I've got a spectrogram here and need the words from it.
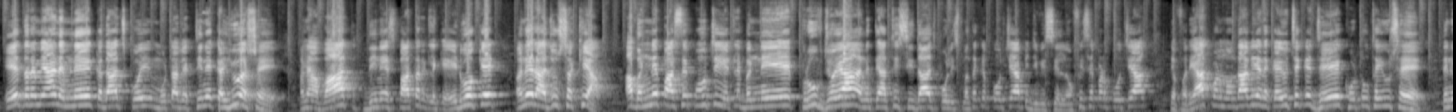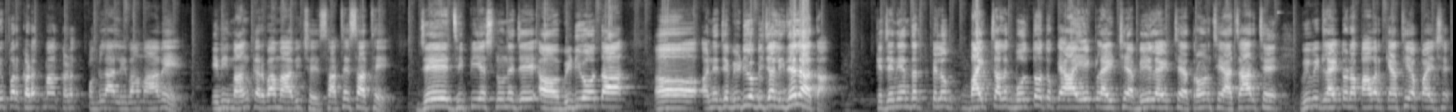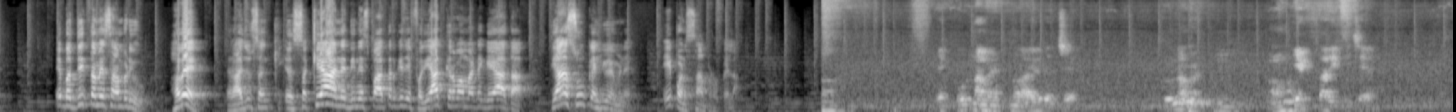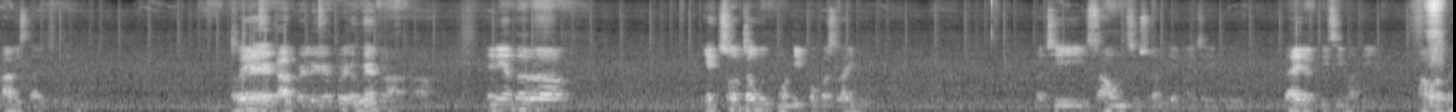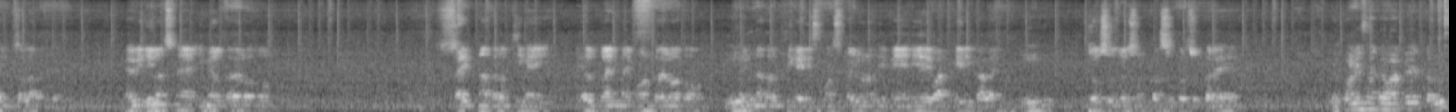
એ દરમિયાન એમને કદાચ કોઈ મોટા વ્યક્તિને કહ્યું હશે. અને આ વાત દિનેશ પાતર એટલે કે એડવોકેટ અને રાજુ સખિયા આ બંને પાસે પહોંચી એટલે બંનેએ પ્રૂફ જોયા અને ત્યાંથી સીધા જ પોલીસ મથકે પહોંચ્યા. પીજીવીસીએલ ઓફિસે પણ પહોંચ્યા. ત્યાં ફરિયાદ પણ નોંધાવી અને કહ્યું છે કે જે ખોટું થયું છે, તેની ઉપર કડકમાં કડક પગલાં લેવામાં આવે એવી માંગ કરવામાં આવી છે. સાથે સાથે જે જીપીએસનું ને જે વીડિયો હતા અને જે વીડિયો બીજા લીધેલા હતા કે જેની અંદર પેલો બાઇક ચાલક બોલતો હતો કે આ એક લાઇટ છે આ બે લાઇટ છે આ ત્રણ છે આ ચાર છે વિવિધ લાઇટોના પાવર ક્યાંથી અપાય છે? એ બધી જ તમે સાંભળ્યું. હવે રાજુ સંખ- સખિયા અને દિનેશ પાત્ર કે જે ફરિયાદ કરવા માટે ગયા હતા ત્યાં શું કહ્યું એમણે? એ પણ સાંભળો પહેલા. એક ટુર્નામેન્ટનું આયોજન છે. ટુર્નામેન્ટ એક તારીખથી છે. બાવીસ તારીખ સુધી. હવે એક આપેલી એપ્રિલ અ, એની અંદર એકસો ચૌદ મોટી ફોકસ લાઈટ પછી સાઉન્ડ સિસ્ટમ જે કઈ છે એ બધું. ડાયરેક્ટ પીસીમાંથી પાવર લઈને ચલાવે છે. મેં વિજિલન્સને ઈમેલ કરેલો હતો. સાહેબના તરફથી કંઈ હેલ્પલાઇનમાં ફોન કરેલો હતો. સાહેબના તરફથી કંઈ રિસ્પોન્સ મળ્યો નથી. મેં એની એ વાત કરી કાલે. જોશું જોશું કરશું કરશું કરે છે કોની સાથે વાત કરી તમે?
